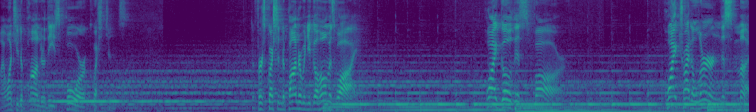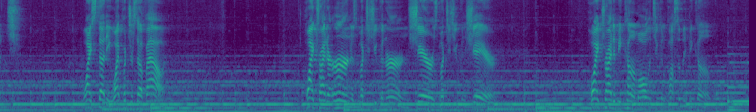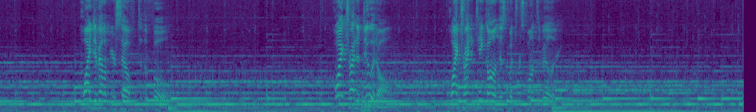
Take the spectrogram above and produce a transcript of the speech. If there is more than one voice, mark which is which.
Speaker 1: I want you to ponder these four questions. The first question to ponder when you go home is why? Why go this far? Why try to learn this much? Why study? Why put yourself out? Why try to earn as much as you can earn, share as much as you can share? Why try to become all that you can possibly become? Why develop yourself to the full? Why try to do it all? Why try to take on this much responsibility?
